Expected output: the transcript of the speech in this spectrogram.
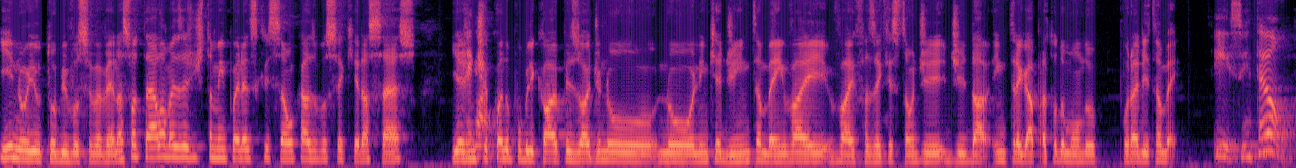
E no YouTube você vai ver na sua tela, mas a gente também põe na descrição caso você queira acesso. E a Legal. gente, quando publicar o episódio no, no LinkedIn, também vai, vai fazer questão de, de dar, entregar para todo mundo por ali também. Isso, então,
